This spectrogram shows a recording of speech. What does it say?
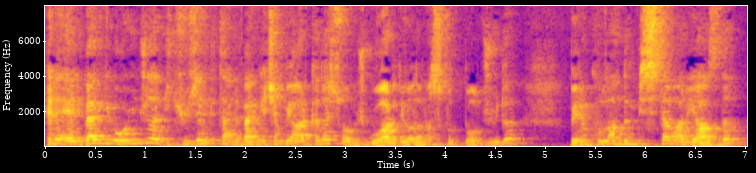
Hele Elber gibi oyuncular 250 tane. Ben geçen bir arkadaş sormuş. Guardiola nasıl futbolcuydu? Benim kullandığım bir site var yazdım.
